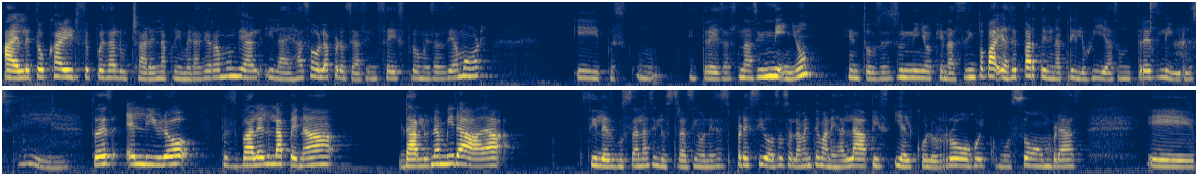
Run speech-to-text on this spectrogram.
A él le toca irse pues a luchar en la Primera Guerra Mundial y la deja sola, pero se hacen seis promesas de amor y pues entre esas nace un niño. Entonces es un niño que nace sin papá y hace parte de una trilogía, son tres libros. Ah, Entonces el libro pues vale la pena darle una mirada si les gustan las ilustraciones, es precioso, solamente maneja lápiz y el color rojo y como sombras. Eh,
